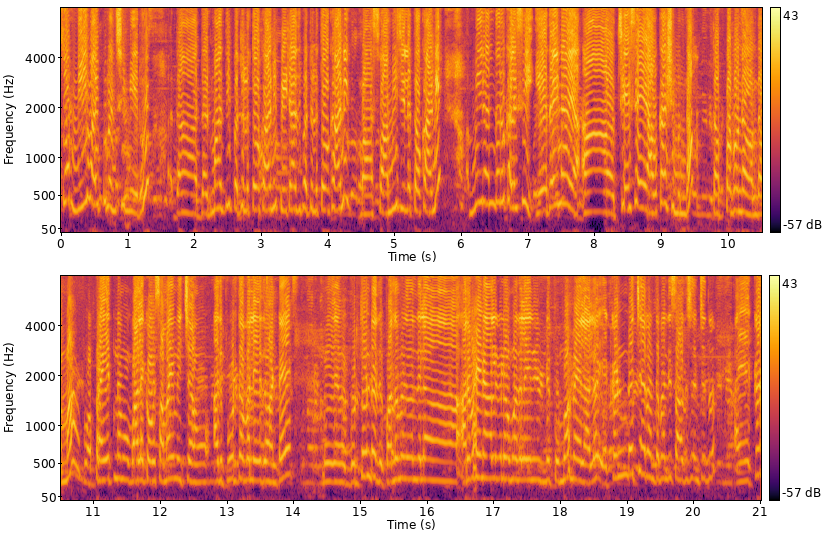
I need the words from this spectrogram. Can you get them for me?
సో మీ వైపు నుంచి మీరు ధర్మాధిపతులతో కానీ పీఠాధిపతులతో కానీ మా స్వామీజీలతో కానీ మీరందరూ కలిసి ఏదైనా చేసే అవకాశం ఉందా? తప్పకుండా ఉందమ్మా. ప్రయత్నం వాళ్ళకి ఒక సమయం ఇచ్చాము. అది పూర్తవ్వలేదు అంటే మీరు గుర్తుంటది పంతొమ్మిది వందల అరవై నాలుగులో మొదలైనటువంటి కుంభమేళాలో ఎక్కడి నుండి వచ్చారు అంతమంది సాధు సంచులు ఎక్కడ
